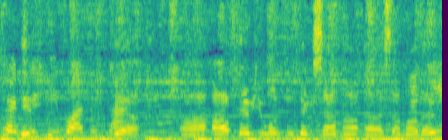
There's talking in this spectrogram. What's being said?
can't take people at this time? Yeah. Uh, after you want to take some uh, uh, some other,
